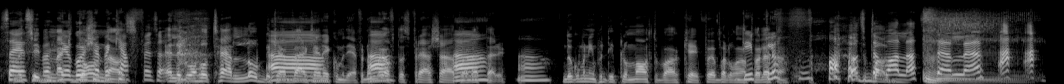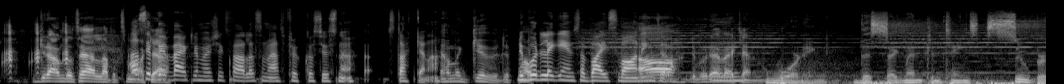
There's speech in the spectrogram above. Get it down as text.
Så jag typ bara- jag går och köper kaffe, typ. eller gå hotellobby kan jag Ja. verkligen rekommendera för de har oftast fräscha Ja. toaletter. Ja. Då går man in på Diplomat och bara okej, får jag bara låna toaletten? Diplomat av alla ställen. Grand Hotel har fått smaka. Alltså jag ber verkligen om ursäkt för alla som äter frukost just nu. Stackarna. Ja men gud. Du borde lägga in så bajsvarning Ja, typ. det borde jag verkligen. Warning. This segment contains super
